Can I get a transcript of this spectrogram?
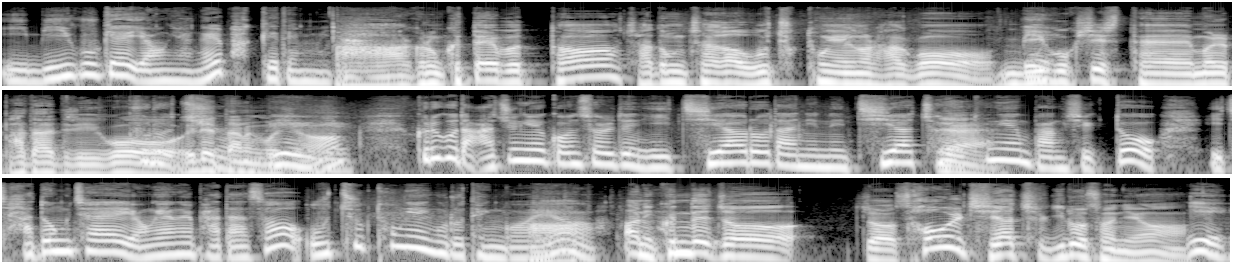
이 미국의 영향을 받게 됩니다. 아, 그럼 그때부터 자동차가 우측 통행을 하고 미국 시스템을 받아들이고 이랬다는 거죠. 예, 예. 그리고 나중에 건설된 이 지하로 다니는 지하철 의 예. 통행 방식도 이 자동차의 영향을 받아서 우측 통행으로 된 거예요. 아, 아니 근데 저, 저 서울 지하철 1호선이요. 예.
